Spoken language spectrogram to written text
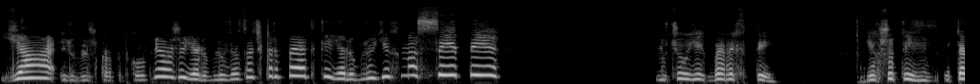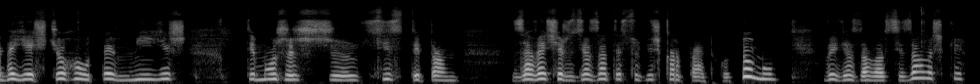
Я люблю шкарпеткову пряжу, я люблю в'язати шкарпетки, я люблю їх носити. Ну, чого їх берегти? Якщо ти, у тебе є з чого, ти вмієш, ти можеш е, сісти там за вечір зв'язати собі шкарпетку. Тому вив'язала всі залишки.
